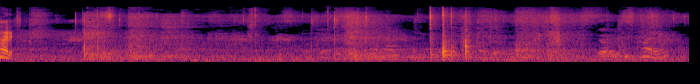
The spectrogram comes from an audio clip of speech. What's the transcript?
හරි. හරි.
